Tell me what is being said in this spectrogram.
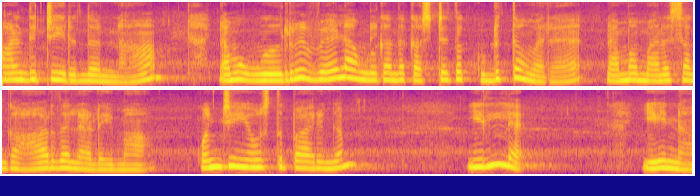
வாழ்ந்துட்டு இருந்தோம்னா நம்ம ஒரு வேளை அவங்களுக்கு அந்த கஷ்டத்தை கொடுத்தோம் வர நம்ம மனசங்க ஆறுதல் அடையுமா? கொஞ்சம் யோசித்து பாருங்க. இல்லை. ஏன்னா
